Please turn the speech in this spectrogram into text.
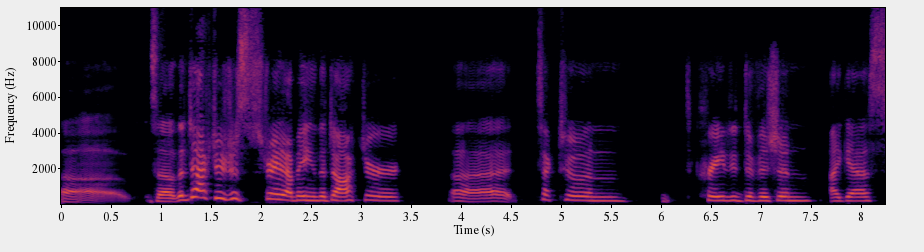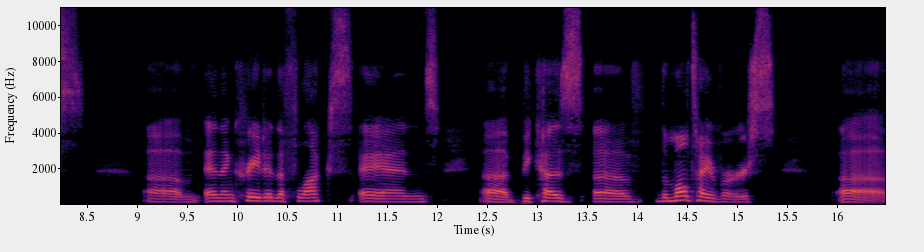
Uh so the doctor just straight up being the doctor uh Tecteun created division i guess um and then created the flux and uh because of the multiverse uh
